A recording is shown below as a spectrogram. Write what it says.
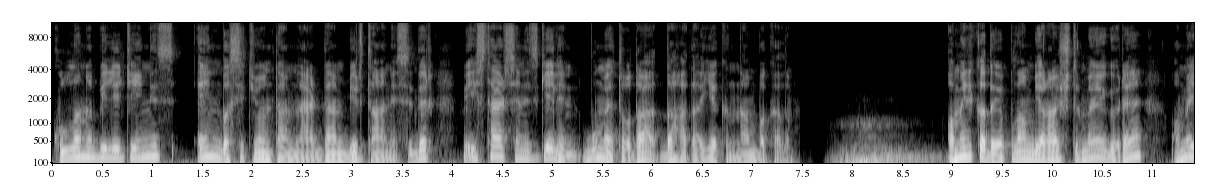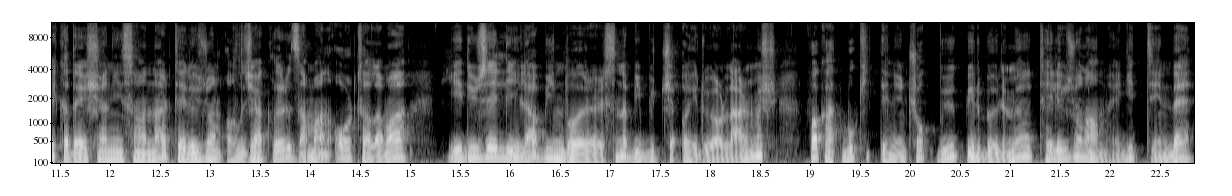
kullanabileceğiniz en basit yöntemlerden bir tanesidir ve isterseniz gelin bu metoda daha da yakından bakalım. Amerika'da yapılan bir araştırmaya göre Amerika'da yaşayan insanlar televizyon alacakları zaman ortalama 750 ila 1000 dolar arasında bir bütçe ayırıyorlarmış. Fakat bu kitlenin çok büyük bir bölümü televizyon almaya gittiğinde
